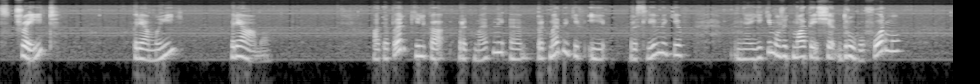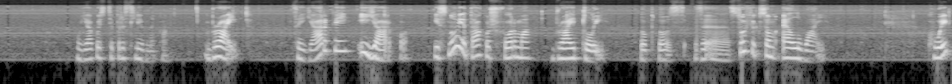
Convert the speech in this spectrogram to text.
Straight прямий, прямо. А тепер кілька е, прикметників і прислівників які можуть мати ще другу форму у якості прислівника. Bright це яркий і ярко. Існує також форма brightly, тобто з, з е, суфіксом ly. Quick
